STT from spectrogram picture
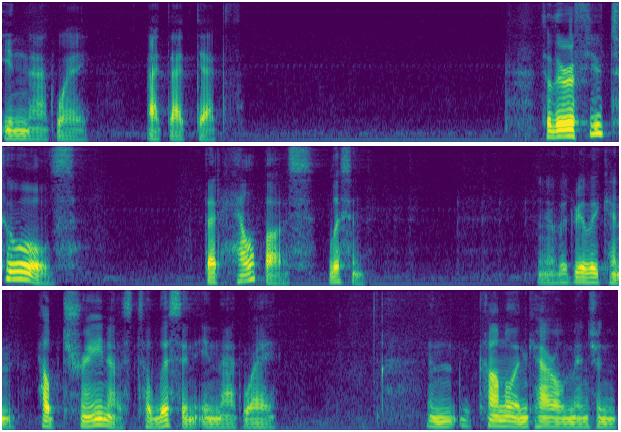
in that way, at that depth. So there are a few tools that help us listen. You know, that really can help train us to listen in that way. And Kamal and Carol mentioned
